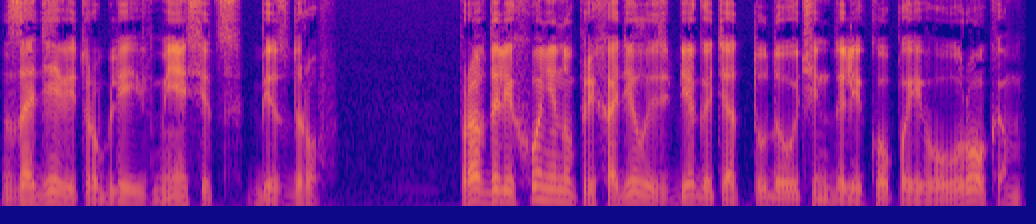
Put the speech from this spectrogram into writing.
за 9 рублей в месяц, без дров. Правда, Лихонину приходилось бегать оттуда очень далеко по его урокам,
